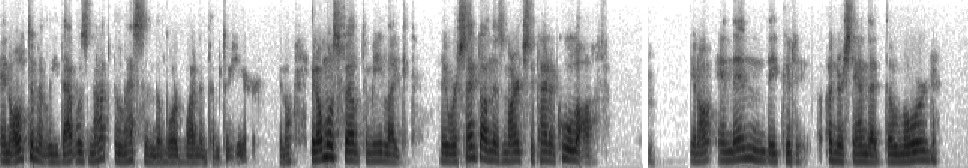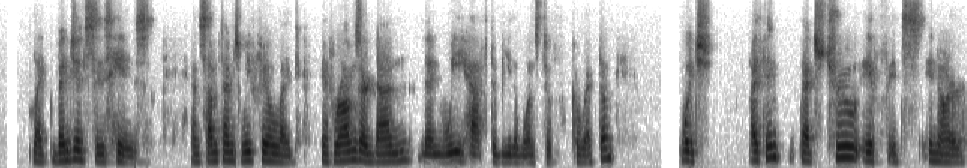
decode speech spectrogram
And ultimately, that was not the lesson the Lord wanted them to hear. You know, it almost felt to me like they were sent on this march to kind of cool off. You know, and then they could understand that the Lord, like vengeance, is His, and sometimes we feel like if wrongs are done, then we have to be the ones to correct them, which I think that's true if it's in our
